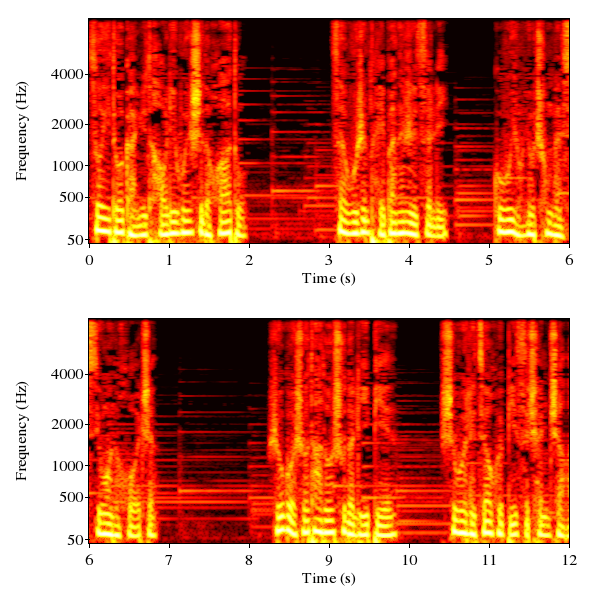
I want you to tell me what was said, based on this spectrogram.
做一朵敢于逃离温室的花朵，在无人陪伴的日子里，孤勇又充满希望的活着。如果说大多数的离别，是为了教会彼此成长，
